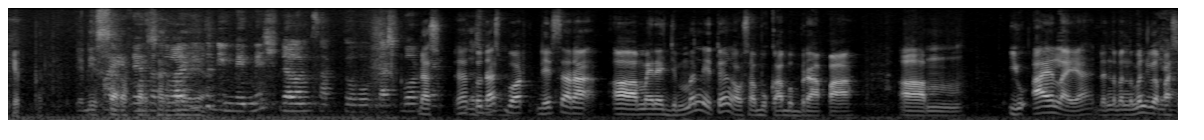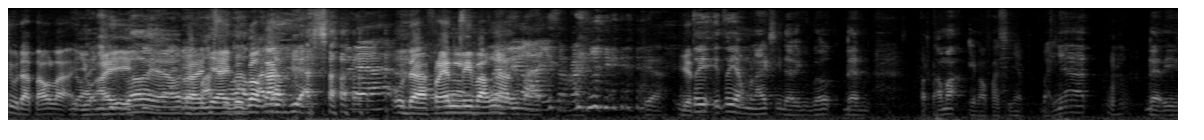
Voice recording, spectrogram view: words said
gitu Oh, Jadi ya, dan satu lagi server-servernya. itu di manage dalam satu dashboard. Das, ya? satu dashboard jadi secara uh, manajemen itu ya nggak usah buka beberapa um, UI lah ya dan teman-teman juga Iya. pasti udah tahu lah UI UI Google ya, udah UI pasti lah, Google kan biasa. Udah, udah friendly banget friendly lah, user friendly. Iya, Gitu. itu itu yang menarik sih dari Google dan pertama inovasinya banyak Mhm. dari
